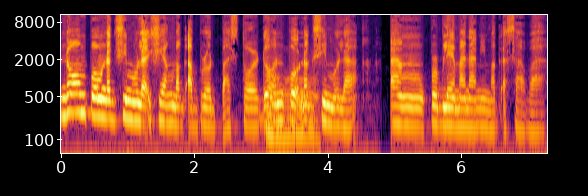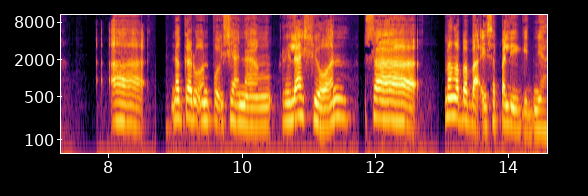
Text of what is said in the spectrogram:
Noon pong nagsimula siyang mag-abroad, Pastor, doon po Oh. nagsimula ang problema namin mag-asawa. Ah, nagkaroon po siya ng relasyon sa mga babae sa paligid niya.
